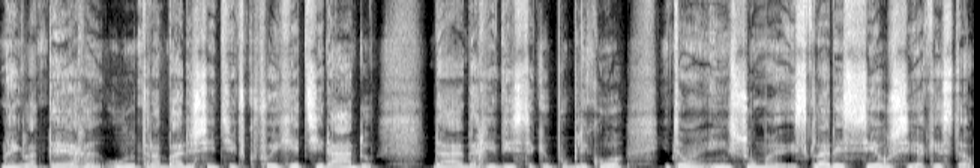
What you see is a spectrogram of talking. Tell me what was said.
na Inglaterra, o trabalho científico foi retirado da, da revista que o publicou. Então, em suma, esclareceu-se a questão.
